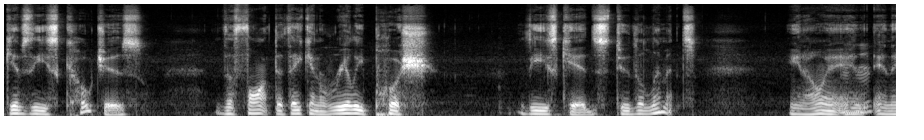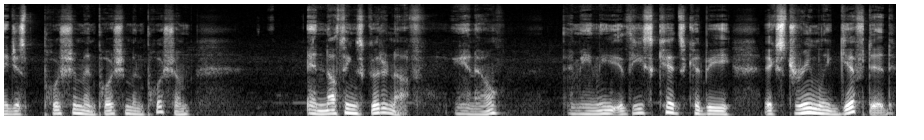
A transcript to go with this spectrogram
gives these coaches the thought that they can really push these kids to the limits. You know, and and they just push them and push them and push them, and nothing's good enough. You know, I mean, these kids could be extremely gifted,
